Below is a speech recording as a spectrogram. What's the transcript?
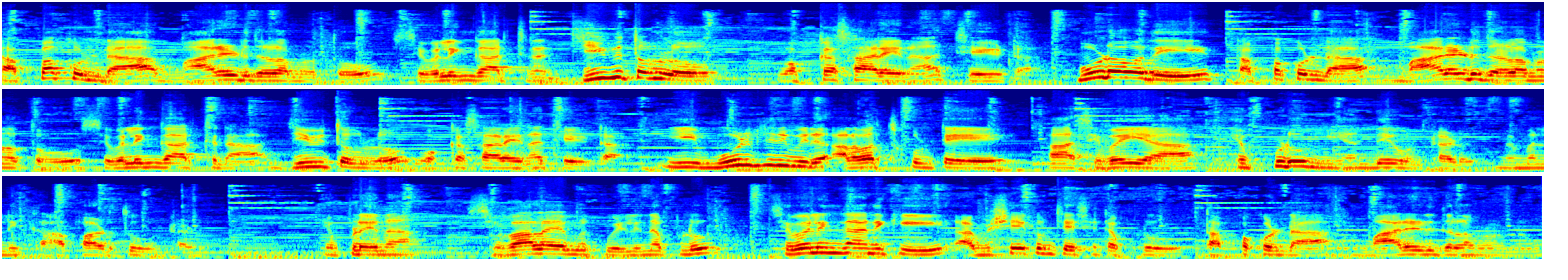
తప్పకుండా మారేడు దళములతో శివలింగార్చన జీవితంలో ఒక్కసారైనా చేయుట. మూడవది తప్పకుండా మారేడు దళములతో శివలింగార్చన జీవితంలో ఒక్కసారైనా చేయుట. ఈ మూడింటిని మీరు అలవర్చుకుంటే ఆ శివయ్య ఎప్పుడూ మీ అందే ఉంటాడు మిమ్మల్ని కాపాడుతూ ఉంటాడు. ఎప్పుడైనా శివాలయంకు వెళ్ళినప్పుడు శివలింగానికి అభిషేకం చేసేటప్పుడు తప్పకుండా మారేడు దళములను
